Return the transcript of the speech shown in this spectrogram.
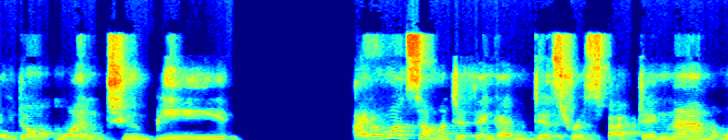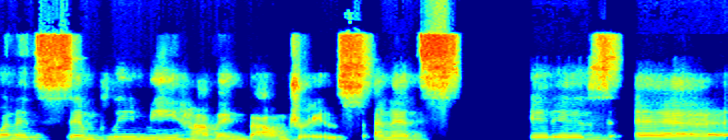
I don't want to be, I don't want someone to think I'm disrespecting them when it's simply me having boundaries. And it's, it is a,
